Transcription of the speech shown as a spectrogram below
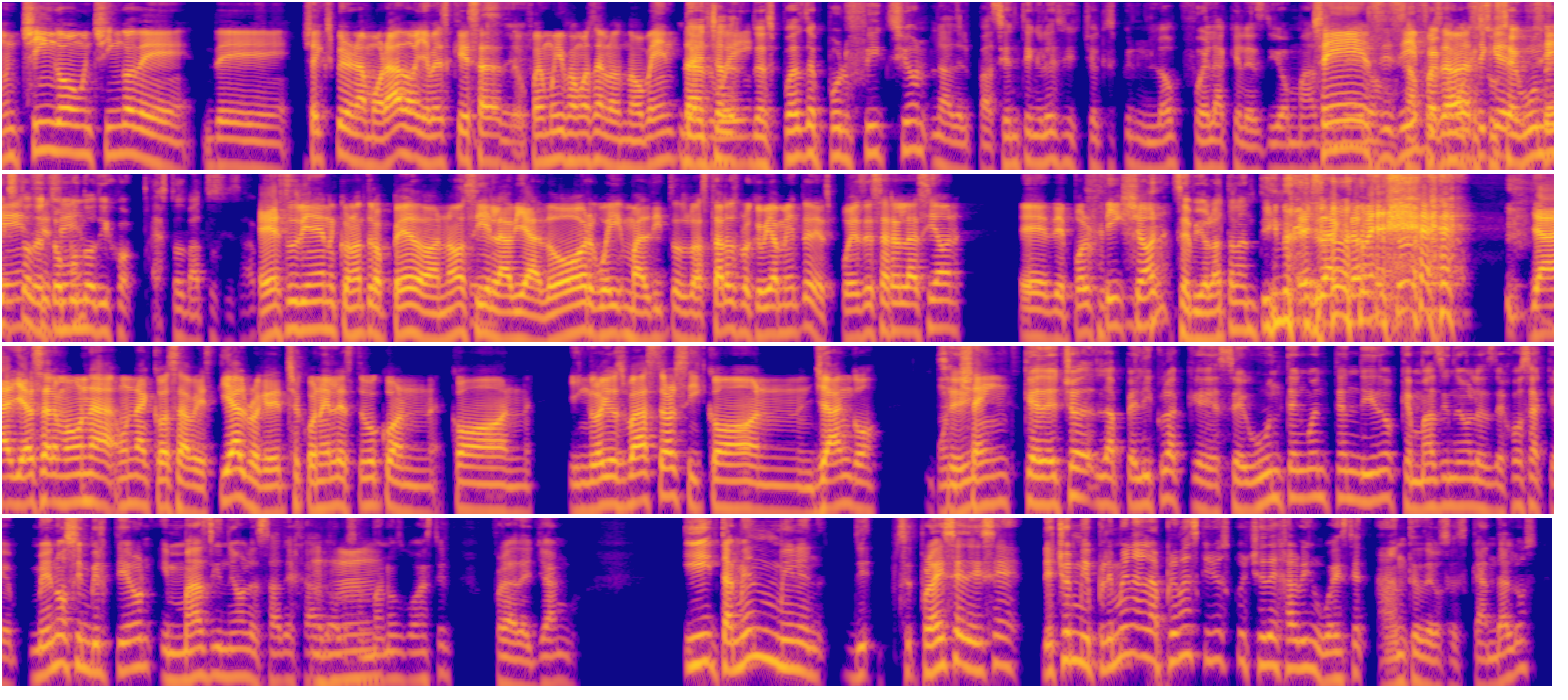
un chingo, un chingo de, de Shakespeare enamorado. Ya ves que esa Sí. fue muy famosa en los 90, De hecho, después de Pulp Fiction, la del paciente inglés y Shakespeare in Love fue la que les dio más Sí, dinero. sí, O sí, fue pues como que su que- segundo sí, éxito de sí, todo el mundo dijo, estos vatos sí saben. Estos vienen con otro pedo, ¿no? Sí, el aviador, güey, malditos bastardos, porque obviamente después de esa relación eh, de Pulp Fiction, Se vio la Talantina. exactamente, ya, ya se armó una, una cosa bestial, porque de hecho con él estuvo con, con Inglorious Bastards y con Django, un Sí. Chain. Que de hecho la película que según tengo entendido que más dinero les dejó, o sea que menos invirtieron y más dinero les ha dejado a los hermanos Weinstein fuera de Django. Y también miren, por ahí se dice, de hecho en mi primera, la primera vez que yo escuché de Harvey Weinstein antes de los escándalos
